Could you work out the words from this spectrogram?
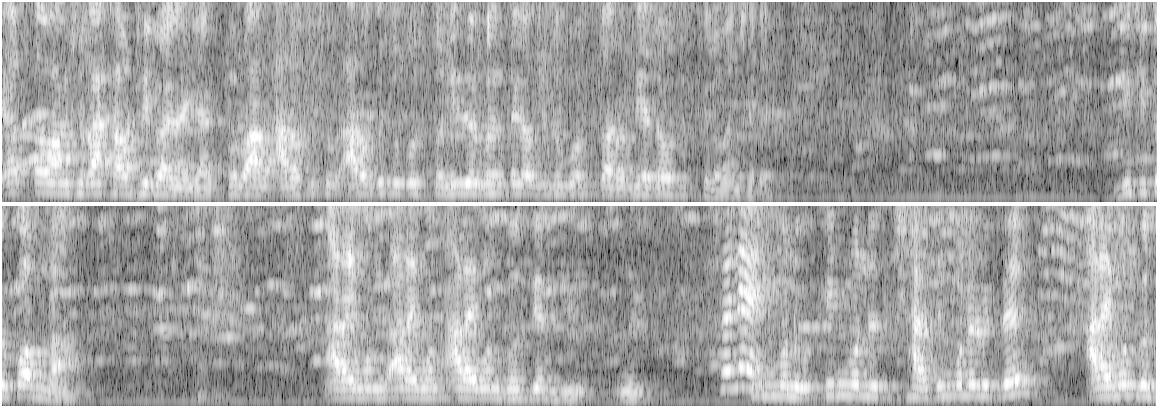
এত মাংস রাখাও ঠিক হয় না। তোর আর আরও কিছু আরও কিছু গোস্ত, নিজের ঘর থেকে কিছু গোস্ত আরও দিয়ে দেওয়া উচিত ছিল মানুষের। দিছি তো কম না। আড়াই মন আড়াই মন আড়াই মন গোস দিয়ে দিছি। তিন মন তিন মন সাড়ে তিন মনের ভিতরে আড়াই মন গোস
